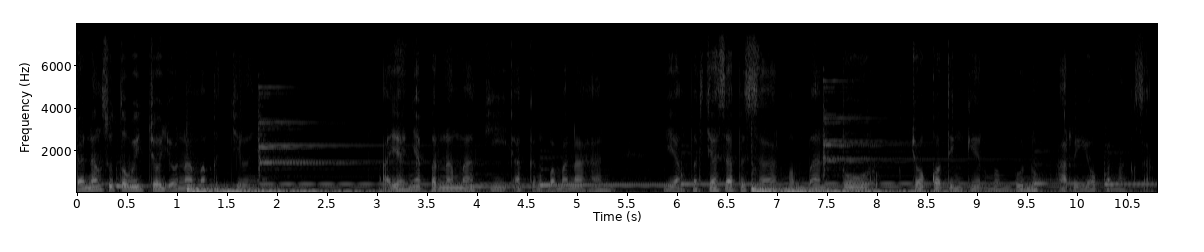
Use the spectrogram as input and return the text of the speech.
Danang Sutowijoyo nama kecilnya. Ayahnya bernama Ki Ageng Pemanahan yang berjasa besar membantu Joko Tingkir membunuh Aryo Penangsang.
